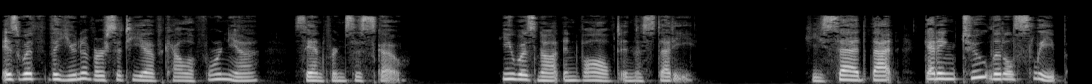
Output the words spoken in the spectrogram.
is with the University of California, San Francisco. He was not involved in the study. He said that getting too little sleep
